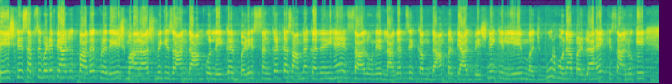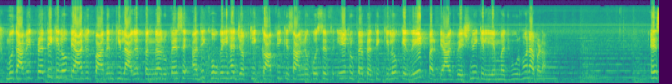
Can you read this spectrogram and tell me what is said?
देश के सबसे बड़े प्याज उत्पादक प्रदेश महाराष्ट्र में किसान दाम को लेकर बड़े संकट का सामना कर रहे हैं। इस साल उन्हें लागत से कम दाम पर प्याज बेचने के लिए मजबूर होना पड़ रहा है। किसानों के मुताबिक प्रति किलो प्याज उत्पादन की लागत पंद्रह रुपए से अधिक हो गई है, जबकि काफ़ी किसानों को सिर्फ़ एक रुपए प्रति किलो के रेट पर प्याज बेचने के लिए मजबूर होना पड़ा। इस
